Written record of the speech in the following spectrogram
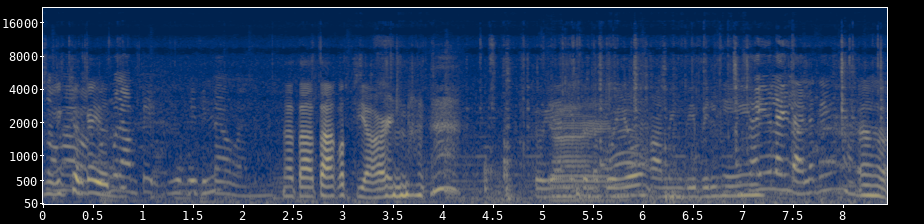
picture kayo. Huwag mo lang yung bibitawan. Natatakot yarn. so yan, ito na po yung aming bibilhin. Sa'yo, Laila, lagay mo. Aha.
